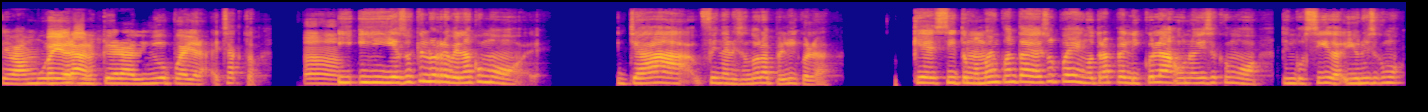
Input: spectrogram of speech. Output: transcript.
te va a morir. Llorar. Que era digo, puede llorar, exacto. Y, y eso que lo revelan como ya finalizando la película. Que si tomamos en cuenta eso, pues en otra película uno dice como, tengo sida, y uno dice como,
